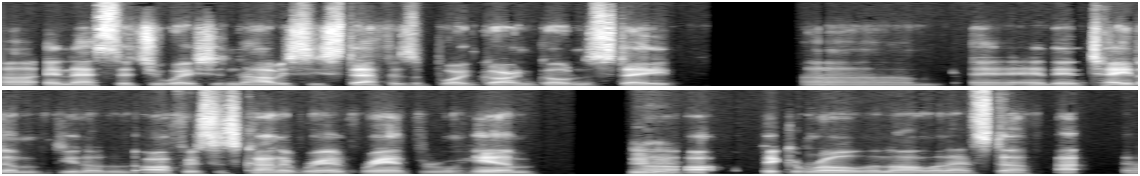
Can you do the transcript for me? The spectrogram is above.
uh, in that situation. Obviously, Steph is a point guard in Golden State. Um, and, and, then Tatum, you know, the offense has kind of ran ran through him, uh, mm-hmm. uh, off pick and roll and all of that stuff. I, uh,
